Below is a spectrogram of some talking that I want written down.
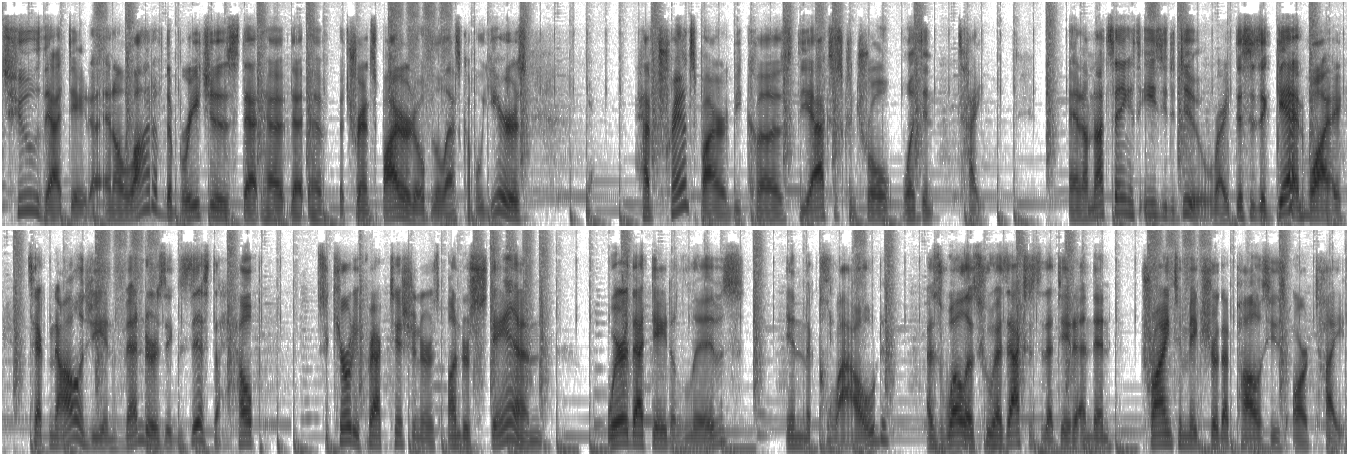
to that data. And a lot of the breaches that have that have transpired over the last couple years have transpired because the access control wasn't tight. And I'm not saying it's easy to do, right? This is again why technology and vendors exist to help security practitioners understand where that data lives in the cloud, as well as who has access to that data, and then trying to make sure that policies are tight.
